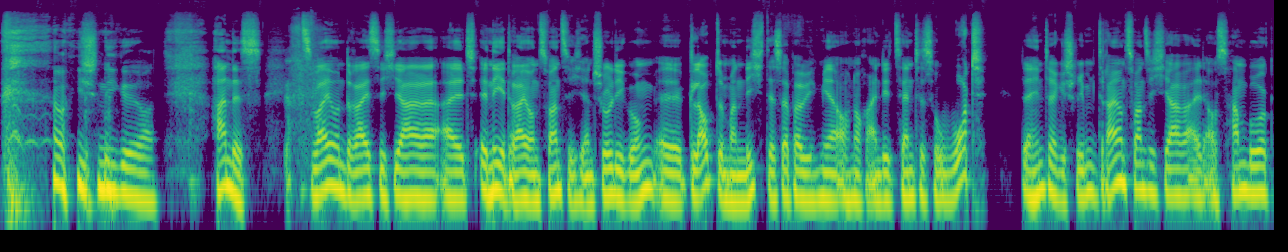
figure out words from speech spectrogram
Habe ich nie gehört. Hannes, 32 Jahre alt, äh, nee, 23, Entschuldigung, äh, glaubte man nicht, deshalb habe ich mir auch noch ein dezentes What dahinter geschrieben. 23 Jahre alt aus Hamburg,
